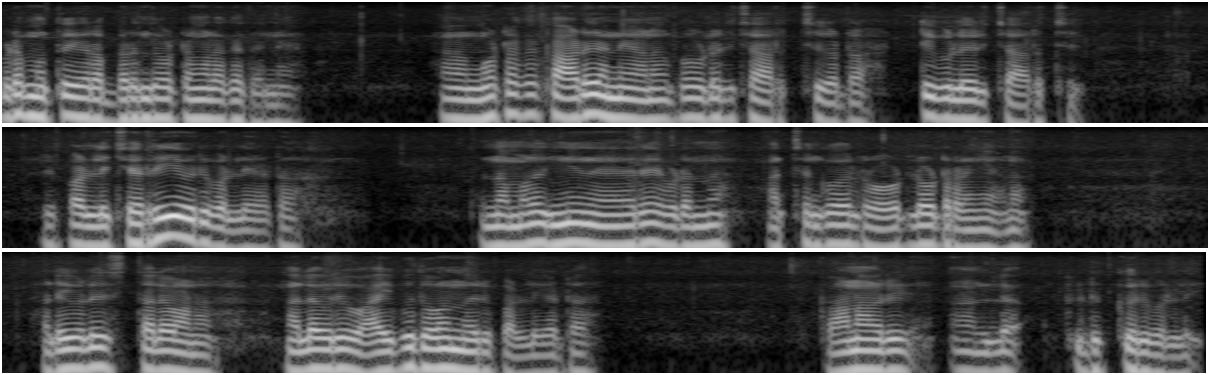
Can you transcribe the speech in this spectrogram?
ഇവിടെ മൊത്തം ഈ റബ്ബറും തോട്ടങ്ങളൊക്കെ തന്നെയാണ് അങ്ങോട്ടൊക്കെ കാട് തന്നെയാണ്. അപ്പോൾ ഇവിടെ ഒരു ചർച്ച് കേട്ടോ. അടിപൊളി ഒരു ചർച്ച് ഒരു പള്ളി ചെറിയൊരു പള്ളി കേട്ടോ. നമ്മൾ ഇനി നേരെ ഇവിടെ നിന്ന് അച്ചൻകോവിൽ റോഡിലോട്ട് ഇറങ്ങിയാണ്. അടിപൊളി സ്ഥലമാണ്. നല്ല ഒരു വൈബ് തോന്നുന്ന ഒരു പള്ളി കേട്ടോ. കാണാൻ ഒരു നല്ല കിടുക്കൊരു പള്ളി.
